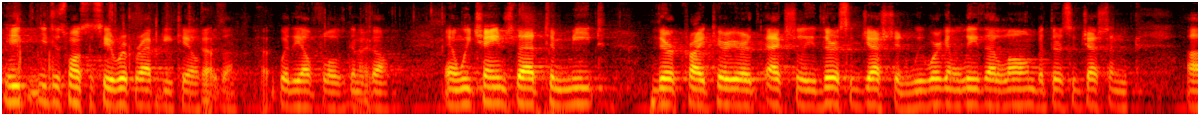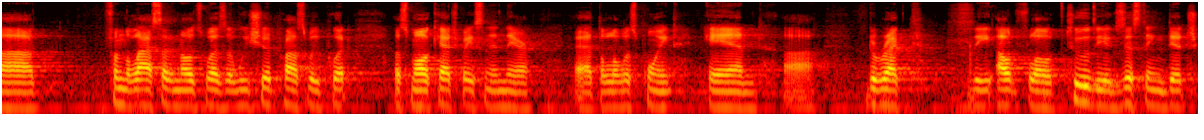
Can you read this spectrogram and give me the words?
he, he just wants to see a riprap detail for Yep, the, where the outflow is gonna go. And we changed that to meet their criteria, actually, their suggestion. We were gonna leave that alone, but their suggestion, uh, from the last set of notes was that we should possibly put a small catch basin in there at the lowest point and, uh, direct the outflow to the existing ditch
